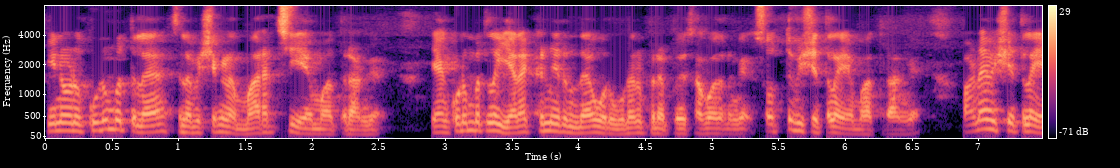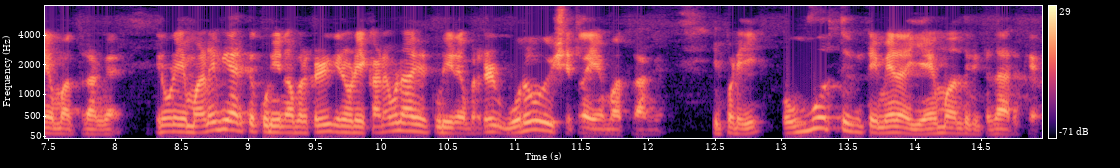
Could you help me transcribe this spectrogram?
இன்னொன்று குடும்பத்துல சில விஷயங்களை மறைச்சு ஏமாத்துறாங்க. என் குடும்பத்துல எனக்குன்னு இருந்த ஒரு உடன்பிறப்பு சகோதரங்க சொத்து விஷயத்துல ஏமாத்துறாங்க. பண விஷயத்துல ஏமாத்துறாங்க. என்னுடைய மனைவியா இருக்கக்கூடிய நபர்கள் என்னுடைய கணவனாக இருக்கக்கூடிய நபர்கள் உறவு விஷயத்துல ஏமாத்துறாங்க. இப்படி ஒவ்வொருத்தர்கிட்டயுமே நான் ஏமாந்துகிட்டு தான் இருக்கேன்.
